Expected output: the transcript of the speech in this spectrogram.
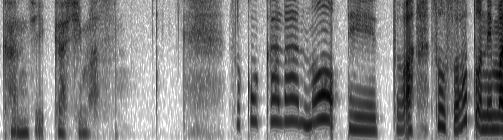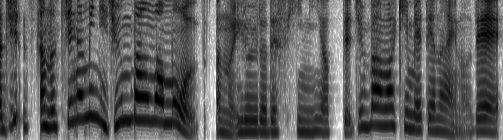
感じがします。そこからの、えーと、あそうそうあとね、まあ、じあのちなみに順番はもういろいろです。日によって。順番は決めてないので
